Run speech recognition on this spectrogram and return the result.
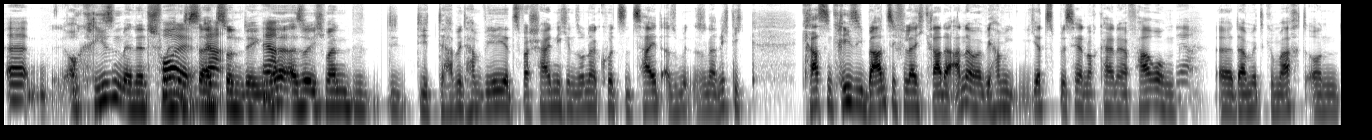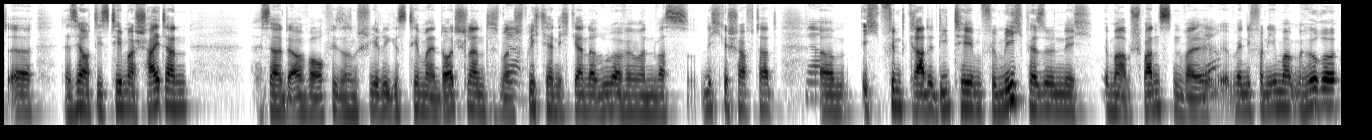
Äh, auch Krisenmanagement voll, ist halt ja, so ein Ding. Ja. Ne? Also ich meine, damit haben wir jetzt wahrscheinlich in so einer kurzen Zeit, also mit so einer richtig krassen Krise, bahnt sich vielleicht gerade an, aber wir haben jetzt bisher noch keine Erfahrung ja. äh, damit gemacht. Und äh, das ist ja auch dieses Thema Scheitern. Das ist ja aber auch wieder so ein schwieriges Thema in Deutschland. Man ja. spricht ja nicht gern darüber, wenn man was nicht geschafft hat. Ja. Ähm, ich finde gerade die Themen für mich persönlich immer am spannendsten, weil wenn ich von jemandem höre,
